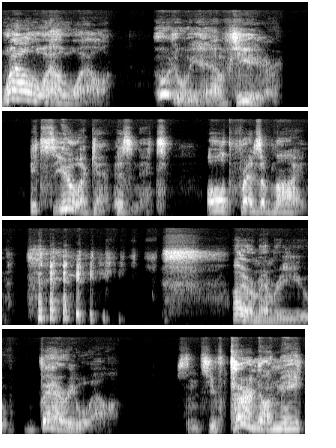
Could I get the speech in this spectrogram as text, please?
Well, well, well. Who do we have here? It's you again, isn't it? Old friends of mine. I remember you very well. Since you've turned on me,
